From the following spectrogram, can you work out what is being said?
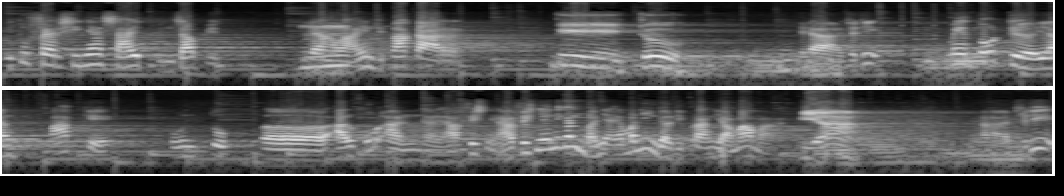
itu versinya Said bin Sabit. Yang Hmm. lain dibakar. Gitu. Ya, jadi metode yang dipakai untuk eh, Al-Qur'an dari Hafiznya. Hafiznya ini kan banyak yang meninggal di perang Yamama. Iya. Nah, jadi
